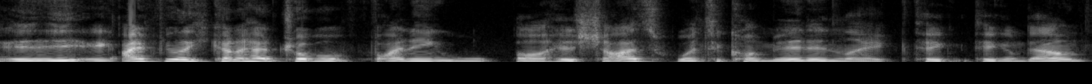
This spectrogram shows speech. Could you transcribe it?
it, it, I feel like he kind of had trouble finding uh, his shots when to come in and like take take him down.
